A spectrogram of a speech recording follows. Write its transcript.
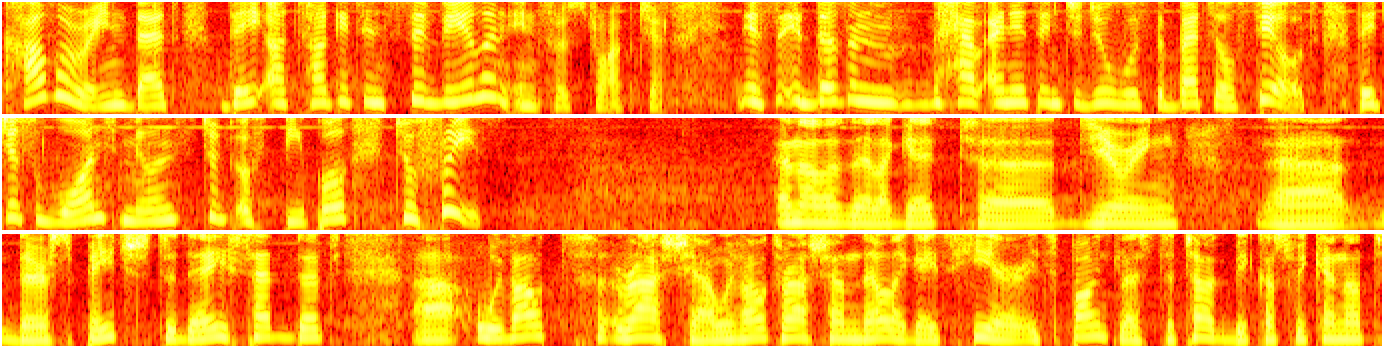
covering that. They are targeting civilian infrastructure. It's, it doesn't have anything to do with the battlefield. They just want millions to, of people to freeze another delegate uh, during uh, their speech today said that uh, without Russia, without Russian delegates here, it's pointless to talk because we cannot.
